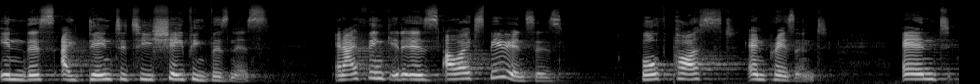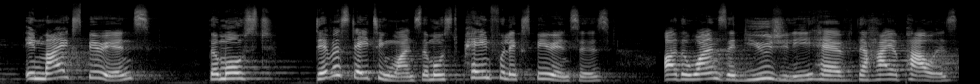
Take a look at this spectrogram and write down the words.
in this identity shaping business. And I think it is our experiences, both past and present. And in my experience, the most devastating ones, the most painful experiences, are the ones that usually have the higher powers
